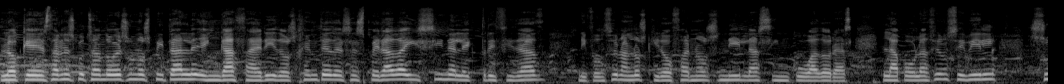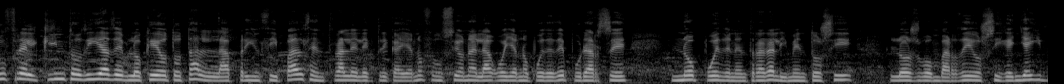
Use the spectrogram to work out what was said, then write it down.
Lo que están escuchando es un hospital en Gaza, heridos, gente desesperada y sin electricidad, ni funcionan los quirófanos ni las incubadoras. La población civil sufre el quinto día de bloqueo total. La principal central eléctrica ya no funciona, el agua ya no puede depurarse, no pueden entrar alimentos y los bombardeos siguen. Ya hay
